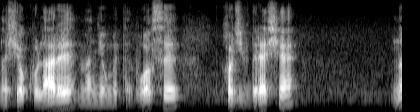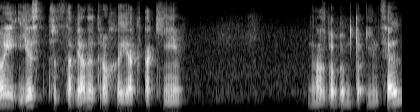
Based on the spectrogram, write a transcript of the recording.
nosi okulary, ma nieumyte włosy, chodzi w dresie. No i jest przedstawiany trochę jak taki, nazwałbym to incel,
